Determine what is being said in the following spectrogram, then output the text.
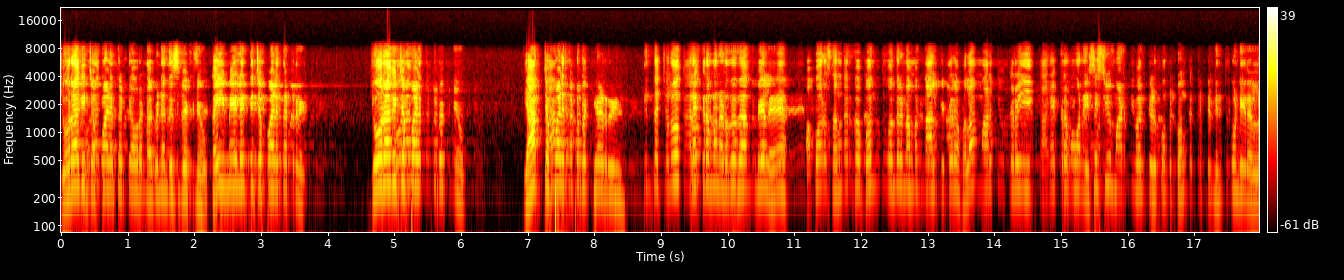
ಜೋರಾಗಿ ಚಪ್ಪಾಳೆ ತಟ್ಟಿ ಅವರನ್ನು ಅಭಿನಂದಿಸಬೇಕು ನೀವು. ಕೈ ಮೇಲೆತ್ತಿ ಚಪ್ಪಾಳೆ ತಟ್ಟ್ರಿ ಜೋರಾಗಿ ಚಪ್ಪಾಳೆ ತಟ್ಟಬೇಕು ನೀವು. ಯಾಕೆ ಚಪ್ಪಾಳೆ ತಟ್ಟಬೇಕು ಹೇಳ್ರಿ. ಇಂತ ಚಲೋ ಕಾರ್ಯಕ್ರಮ ನಡೆದದ ಅಂದ್ಮೇಲೆ ಅಪಾರ ಸಂದರ್ಭ ಬಂತು ಅಂದ್ರೆ ನಮ್ಮ ನಾಲ್ಕು ಎಕರೆ ಹೊಲ ಮಾರ್ತೀವಿ ಕರೆ. ಈ ಕಾರ್ಯಕ್ರಮವನ್ನು ಯಶಸ್ವಿ ಮಾಡ್ತೀವಿ ಅಂತ ತಿಳ್ಕೊಂಡು ಟೊಂಕ ಕಟ್ಟಿ ನಿಂತ್ಕೊಂಡಿರಲ್ಲ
